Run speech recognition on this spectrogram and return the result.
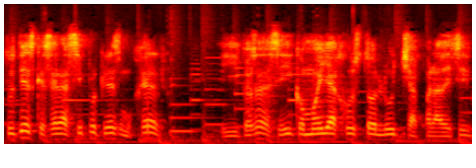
tú tienes que ser así porque eres mujer y cosas así, como ella justo lucha para decir,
